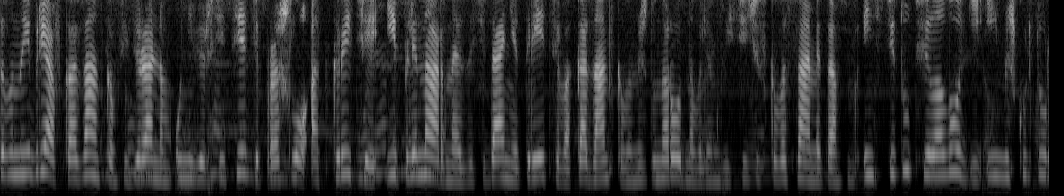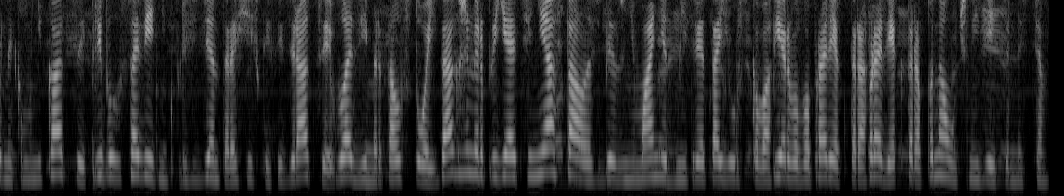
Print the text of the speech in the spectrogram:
ноября в Казанском федеральном университете прошло открытие и пленарное заседание третьего Казанского международного лингвистического саммита. В Институт филологии и межкультурной коммуникации прибыл советник президента Российской Федерации Владимир Толстой. Также мероприятие не осталось без внимания Дмитрия Таюрского, первого проректора, проректора по научной деятельности.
